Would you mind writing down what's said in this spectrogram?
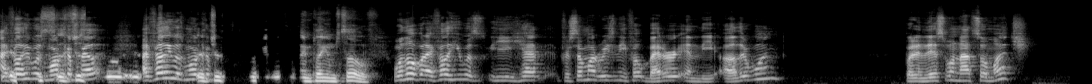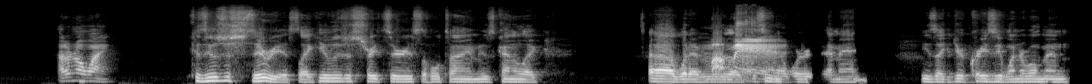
I felt he was more compelling. I felt he was more. It's Com- him playing himself. well, no, but I felt he was. He had for some odd reason he felt better in the other one, but in this one not so much. I don't know why. Because he was just serious. Like he was just straight serious the whole time. He was kind of like, uh, whatever. My like, this ain't man. gonna Batman. He's like, you're crazy, Wonder Woman.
